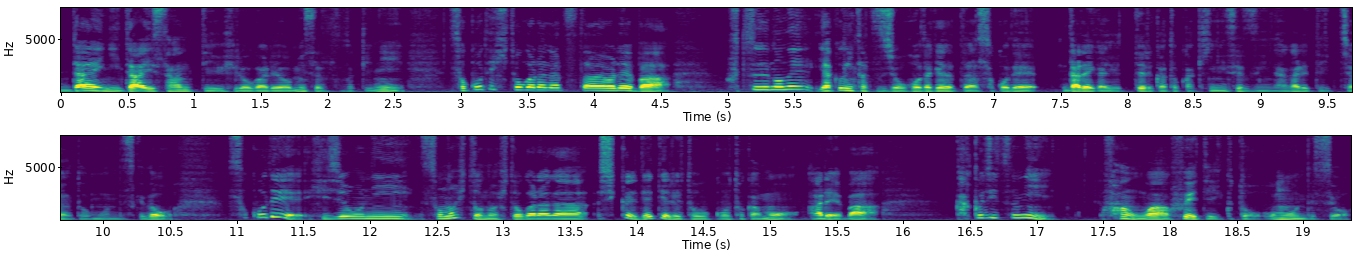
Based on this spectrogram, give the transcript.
第2、第3っていう広がりを見せた時に、そこで人柄が伝われば、普通のね、役に立つ情報だけだったらそこで誰が言ってるかとか気にせずに流れていっちゃうと思うんですけど、そこで非常にその人の人柄がしっかり出てる投稿とかもあれば、確実にファンは増えていくと思うんですよ。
